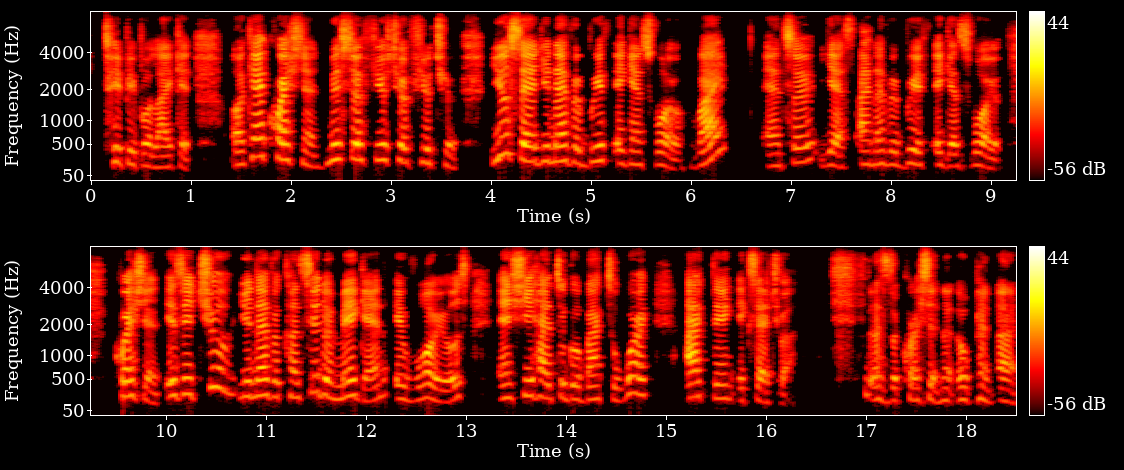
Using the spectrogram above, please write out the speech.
Two people like it. Okay, question. Mr. Future Future, you said you never briefed against royal, right? Answer, yes, I never briefed against royal. Question, is it true you never considered Meghan a royals and she had to go back to work, acting, etc.? That's the question, an open eye.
